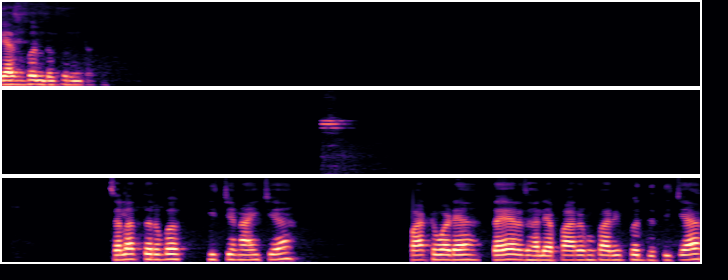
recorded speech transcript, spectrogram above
गॅस बंद करून टाकू. चला तर बघ किचन आईच्या पाटवड्या तयार झाल्या पारंपरिक पद्धतीच्या.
